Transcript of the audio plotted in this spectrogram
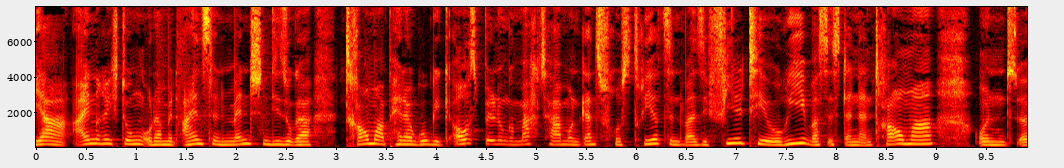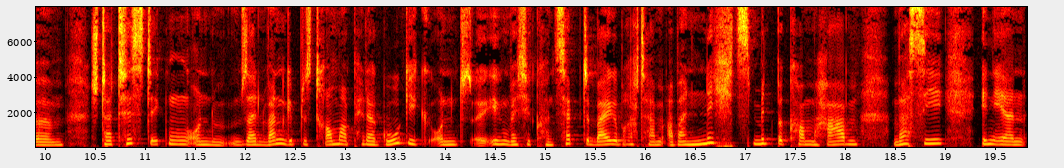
ja, Einrichtungen oder mit einzelnen Menschen, die sogar Traumapädagogik Ausbildung gemacht haben und ganz frustriert sind, weil sie viel Theorie, was ist denn ein Trauma und ähm, Statistiken und seit wann gibt es Traumapädagogik und äh, irgendwelche Konzepte beigebracht haben, aber nichts mitbekommen haben, was sie in ihren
